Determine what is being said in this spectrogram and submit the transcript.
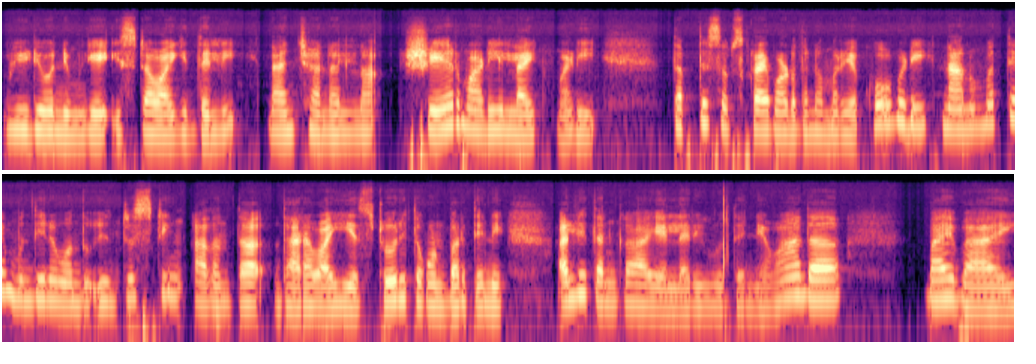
ವಿಡಿಯೋ ನಿಮಗೆ ಇಷ್ಟವಾಗಿದ್ದಲ್ಲಿ ನನ್ನ ಚಾನಲ್ನ ಶೇರ್ ಮಾಡಿ, ಲೈಕ್ ಮಾಡಿ, ತಪ್ಪದೆ ಸಬ್ಸ್ಕ್ರೈಬ್ ಮಾಡೋದನ್ನು ಮರೆಯೋಕ್ಕೆ ಹೋಗಬೇಡಿ. ನಾನು ಮತ್ತೆ ಮುಂದಿನ ಒಂದು ಇಂಟ್ರೆಸ್ಟಿಂಗ್ ಆದಂಥ ಧಾರಾವಾಹಿಯ ಸ್ಟೋರಿ ತೊಗೊಂಡು ಬರ್ತೇನೆ. ಅಲ್ಲಿ ತನಕ ಎಲ್ಲರಿಗೂ ಧನ್ಯವಾದ. ಬಾಯ್ ಬಾಯ್.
